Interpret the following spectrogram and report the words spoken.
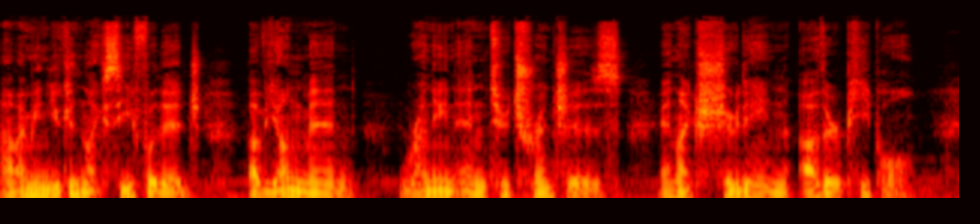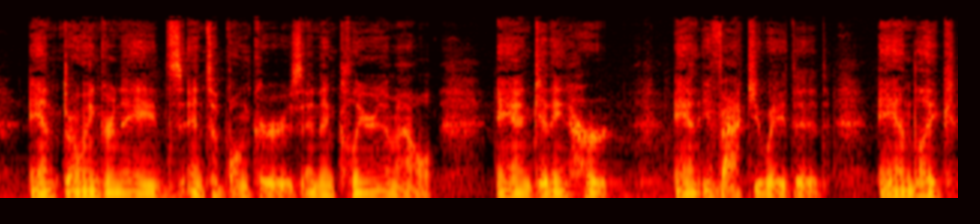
Um, I mean, you can like see footage of young men running into trenches and like shooting other people and throwing grenades into bunkers and then clearing them out and getting hurt and evacuated and like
